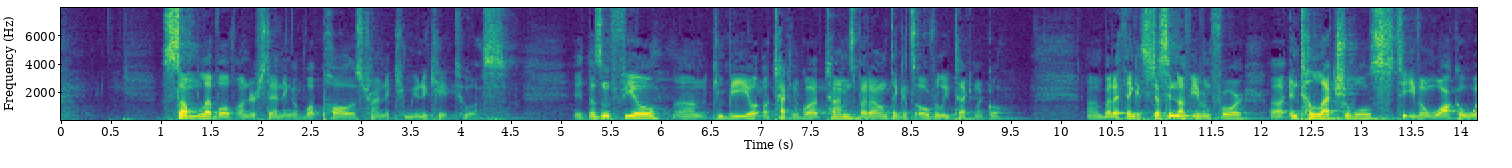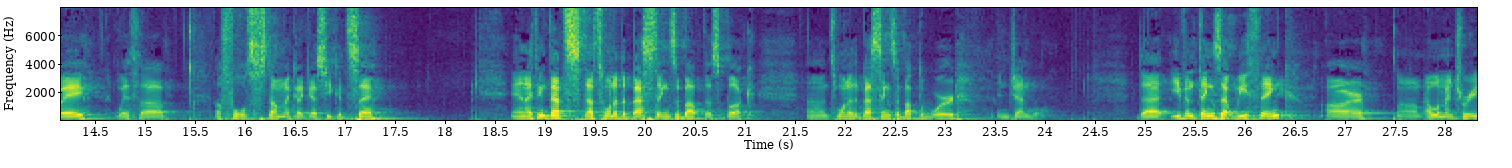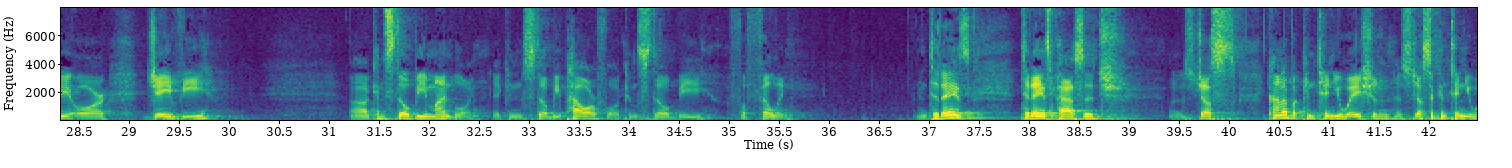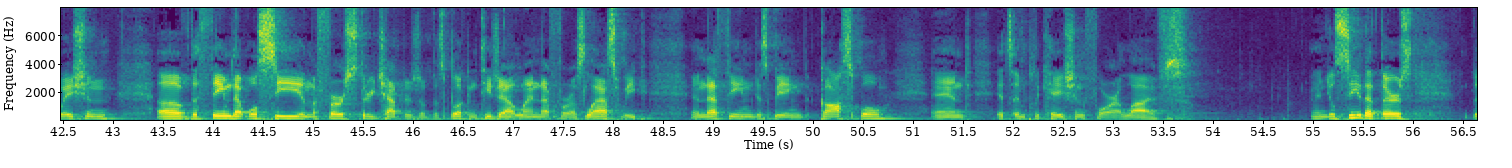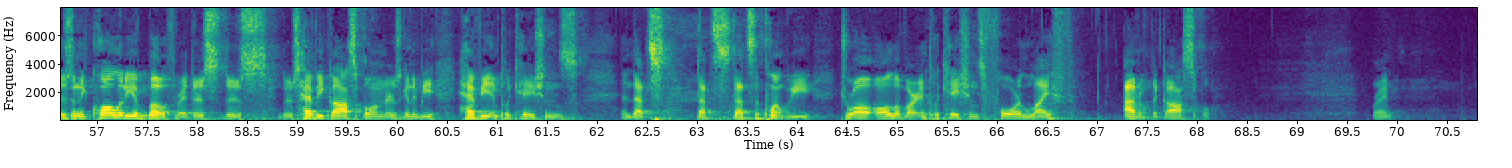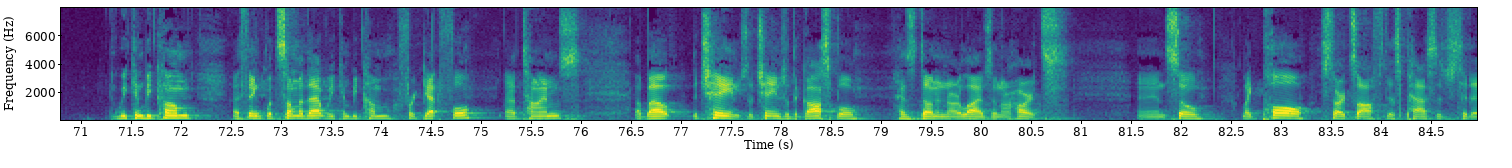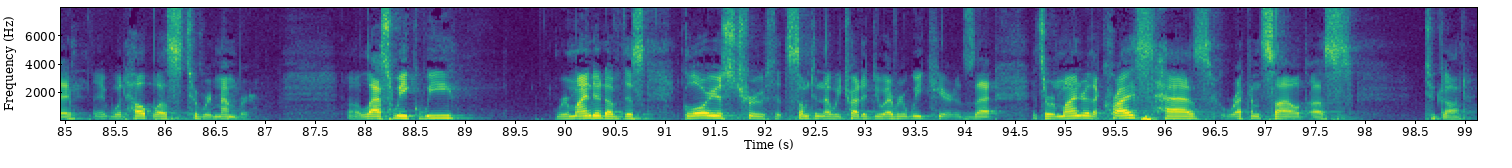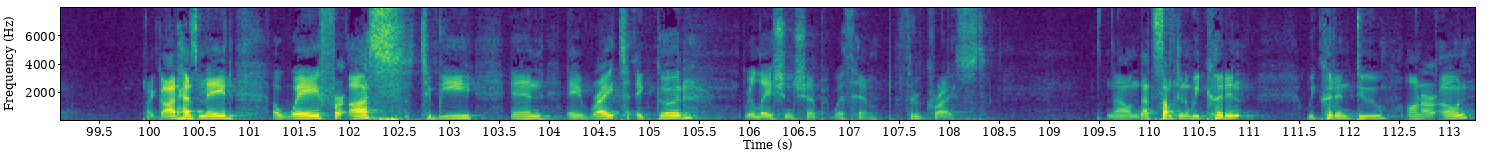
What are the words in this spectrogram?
some level of understanding of what Paul is trying to communicate to us. It doesn't feel, um, it can be technical at times, but I don't think it's overly technical. Um, but I think it's just enough even for uh, intellectuals to even walk away with uh, a full stomach, I guess you could say. And I think that's, that's one of the best things about this book. Uh, it's one of the best things about the Word in general. That even things that we think are um, elementary or JV uh, can still be mind blowing. It can still be powerful. It can still be fulfilling. And today's, today's passage is just kind of a continuation. It's just a continuation of the theme that we'll see in the first three chapters of this book. And TJ outlined that for us last week. And that theme just being the gospel and its implication for our lives. And you'll see that there's there's an equality of both, right? There's, there's, there's heavy gospel and there's going to be heavy implications. And that's, that's, that's the point. We draw all of our implications for life out of the gospel, right? We can become, I think, with some of that, we can become forgetful at times about the change, the change that the gospel has done in our lives, in our hearts. And so like Paul starts off this passage today, it would help us to remember. Uh, last week, we reminded of this glorious truth. It's something that we try to do every week here, is that it's a reminder that Christ has reconciled us to God. God has made a way for us to be in a right, a good relationship with Him through Christ. Now, that's something we couldn't we couldn't do on our own.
